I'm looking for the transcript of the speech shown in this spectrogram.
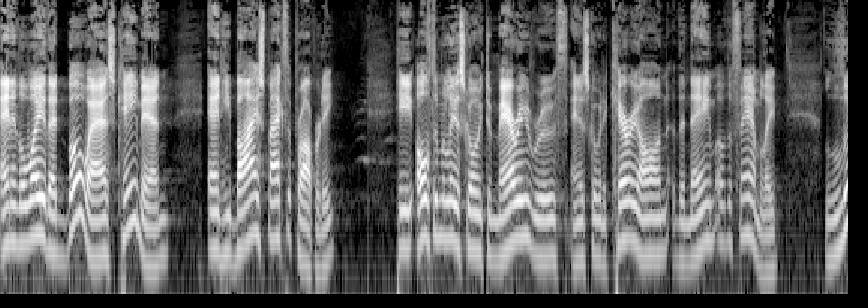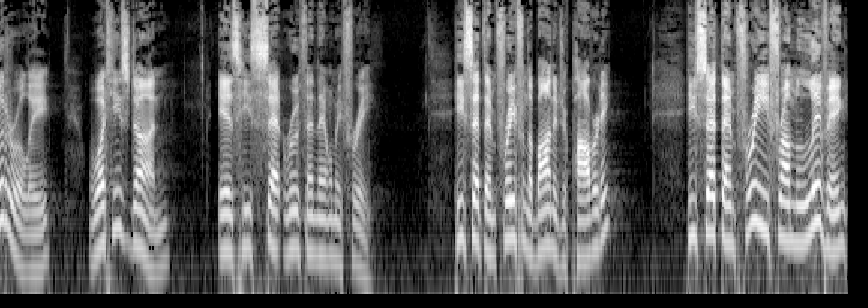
and in the way that Boaz came in and he buys back the property. He ultimately is going to marry Ruth and is going to carry on the name of the family. Literally, what he's done is he set Ruth and Naomi free. He set them free from the bondage of poverty. He set them free from living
